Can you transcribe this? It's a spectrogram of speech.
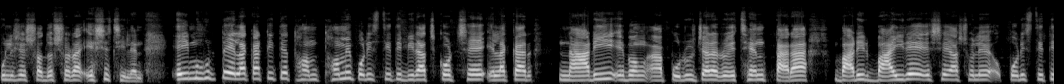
পুলিশের সদস্যরা এসেছিলেন। এই মুহূর্তে এলাকাটিতে থমথমে পরিস্থিতি বিরাজ করছে। এলাকার নারী এবং পুরুষ যারা রয়েছেন তারা বাড়ির বাইরে এসে আসলে পরিস্থিতি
